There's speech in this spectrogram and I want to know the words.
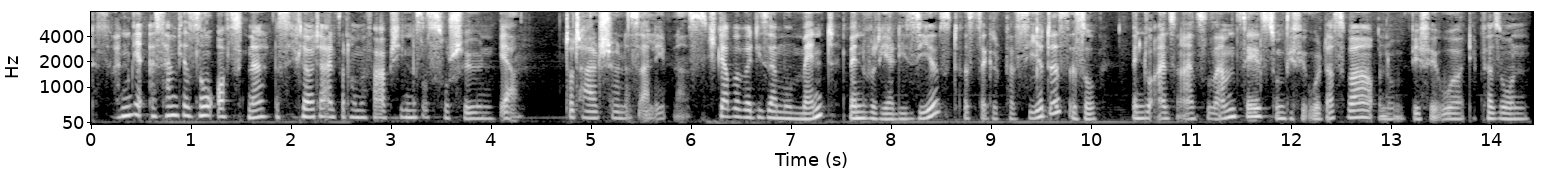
Das haben wir, das haben wir so oft, ne? Dass sich Leute einfach nochmal verabschieden. Das ist so schön. Ja, total schönes Erlebnis. Ich glaube aber dieser Moment, wenn du realisierst, was da passiert ist, also wenn du eins und eins zusammenzählst, um wie viel Uhr das war und um wie viel Uhr die Person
